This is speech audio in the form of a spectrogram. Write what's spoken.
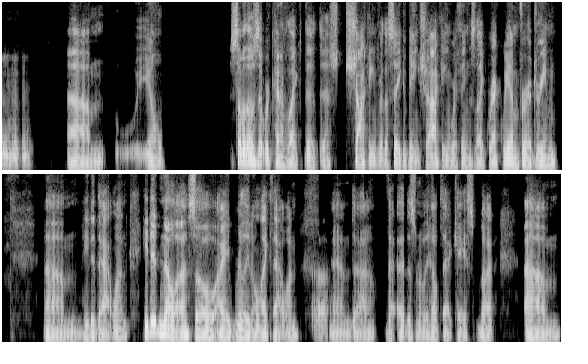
Mm-hmm. Um, you know, some of those that were kind of like the the shocking for the sake of being shocking were things like Requiem for a Dream, um, he did that one. He did Noah, so I really don't like that one, oh. and uh, that, that doesn't really help that case. But um,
